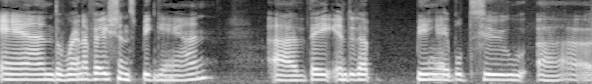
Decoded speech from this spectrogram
And the renovations began. Uh, they ended up being able to uh,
